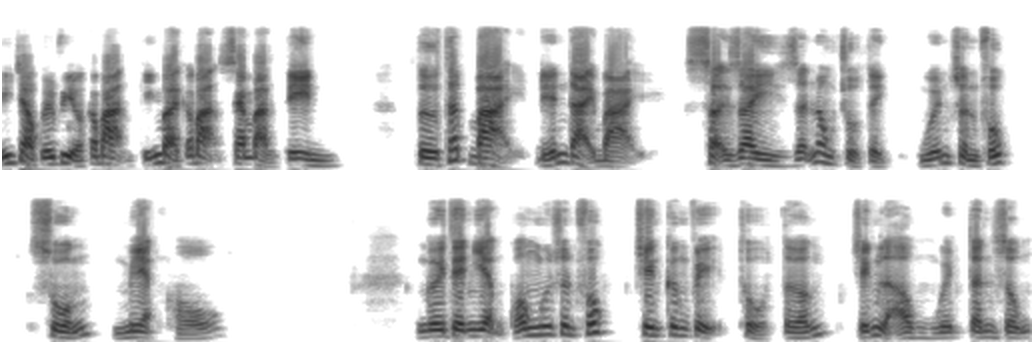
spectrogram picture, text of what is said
Kính chào quý vị và các bạn, kính mời các bạn xem bản tin Từ thất bại đến đại bại, sợi dây dẫn ông Chủ tịch Nguyễn Xuân Phúc xuống miệng hố. Người tiền nhiệm của ông Nguyễn Xuân Phúc trên cương vị Thủ tướng chính là ông Nguyễn Tân Dũng.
